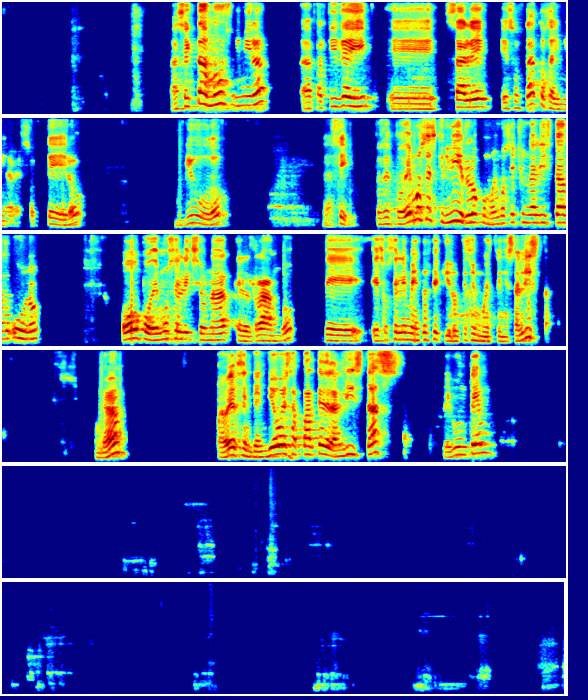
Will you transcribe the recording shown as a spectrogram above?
Aceptamos y mira, a partir de ahí eh, sale esos datos ahí, mira, a ver, soltero, viudo, así. Entonces podemos escribirlo como hemos hecho una lista 1 o podemos seleccionar el rango de esos elementos que quiero que se muestren en esa lista. ¿Ya? A ver, ¿se entendió esa parte de las listas? Pregunten.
